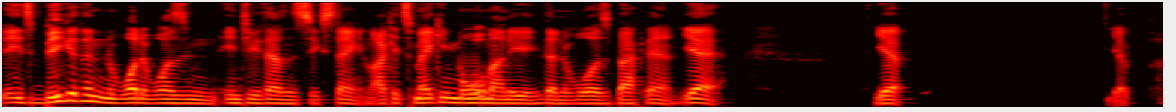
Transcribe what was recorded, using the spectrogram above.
it's bigger than what it was in, in 2016 like it's making more Well- money than it was back then. Yeah. Yep. Oh,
